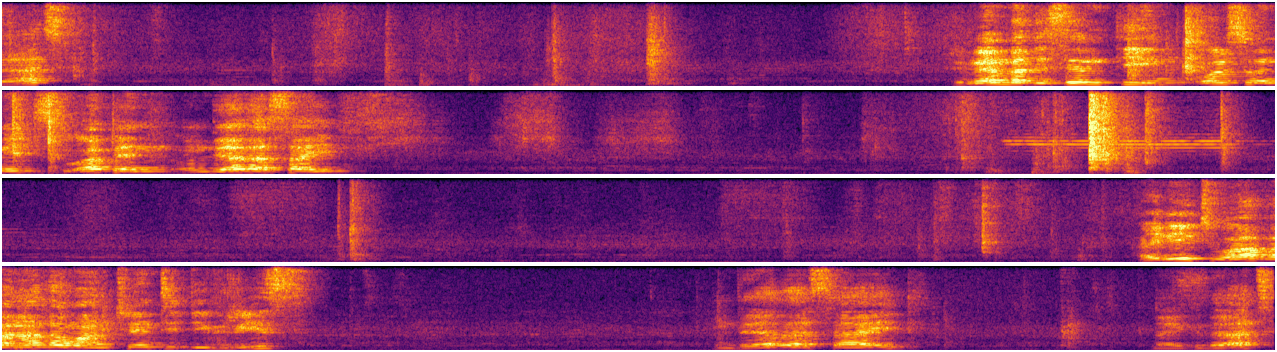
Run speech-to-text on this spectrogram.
that. Remember the same thing also needs to happen on the other side. I need to have another 120 degrees on the other side like that.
